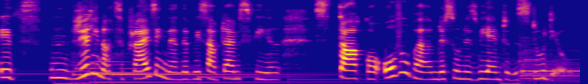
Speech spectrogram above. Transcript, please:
it's really not surprising then that we sometimes feel stuck or overwhelmed as soon as we enter the studio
